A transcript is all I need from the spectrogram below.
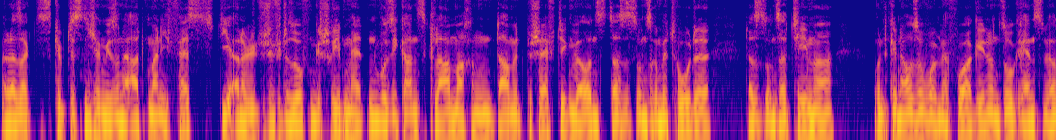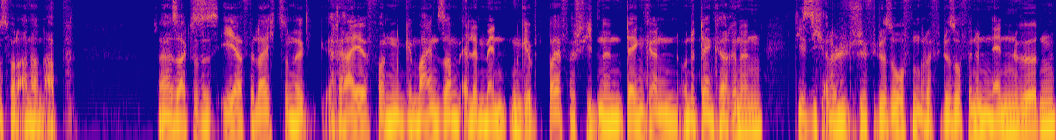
Weil er sagt, es gibt jetzt nicht irgendwie so eine Art Manifest, die analytische Philosophen geschrieben hätten, wo sie ganz klar machen, damit beschäftigen wir uns, das ist unsere Methode, das ist unser Thema und genau so wollen wir vorgehen und so grenzen wir uns von anderen ab sondern er sagt, dass es eher vielleicht so eine Reihe von gemeinsamen Elementen gibt bei verschiedenen Denkern und Denkerinnen, die sich analytische Philosophen oder Philosophinnen nennen würden.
